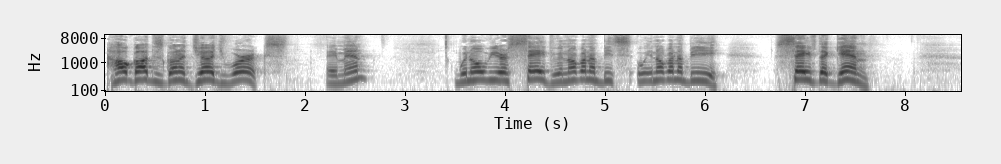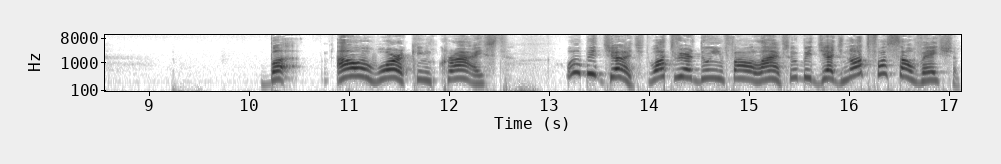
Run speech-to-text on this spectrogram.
how God is going to judge works. Amen. We know we are saved. We're not going to be. We're not going to be saved again but our work in Christ will be judged. What we are doing for our lives will be judged not for salvation.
